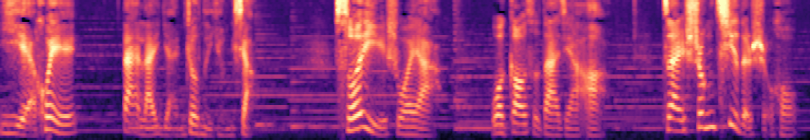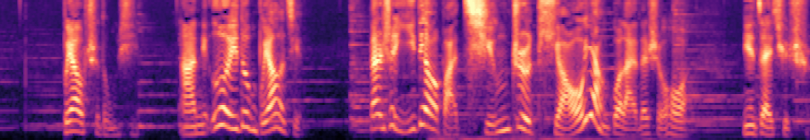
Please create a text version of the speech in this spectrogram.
也会带来严重的影响。所以说呀，我告诉大家啊，在生气的时候。不要吃东西啊！你饿一顿不要紧，但是一定要把情志调养过来的时候，您再去吃，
